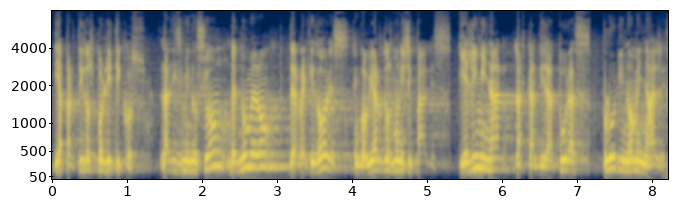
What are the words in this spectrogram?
y a partidos políticos, la disminución del número de regidores en gobiernos municipales y eliminar las candidaturas plurinominales.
